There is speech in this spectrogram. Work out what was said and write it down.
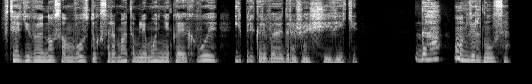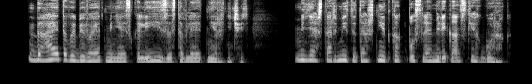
Втягиваю носом воздух с ароматом лимонника и хвои и прикрываю дрожащие веки. Да, он вернулся. Да, это выбивает меня из колеи и заставляет нервничать. Меня штормит и тошнит, как после американских горок.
